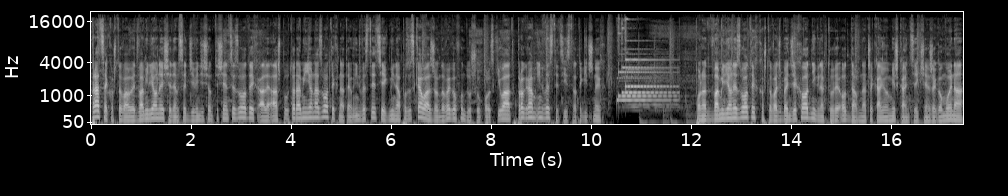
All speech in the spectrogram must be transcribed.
Prace kosztowały 2 miliony 790 tysięcy złotych, ale aż 1,5 miliona złotych na tę inwestycję gmina pozyskała z Rządowego Funduszu Polski Ład, program inwestycji strategicznych. Ponad 2 miliony złotych kosztować będzie chodnik, na który od dawna czekają mieszkańcy Księżego Młyna.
